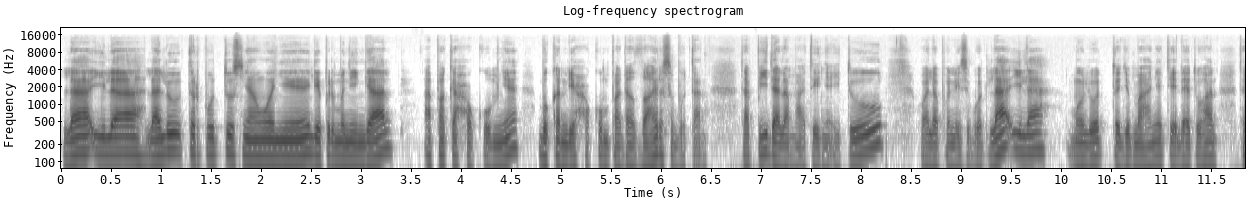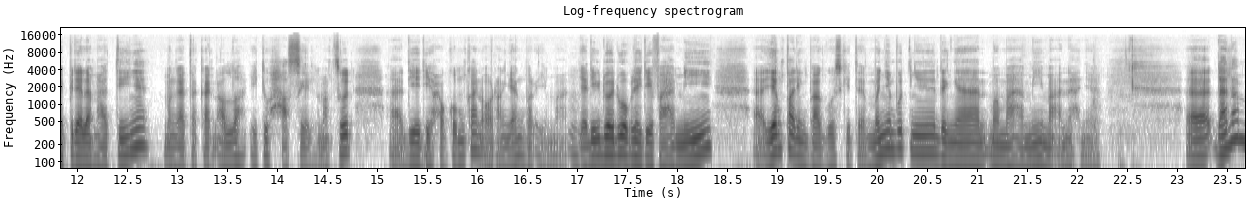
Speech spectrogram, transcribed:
la ilah lalu terputus nyawanya dia pun meninggal. Apakah hukumnya? Bukan dihukum pada zahir sebutan. Tapi dalam hatinya itu walaupun disebut la ilah mulut terjemahannya tiada tuhan tapi dalam hatinya mengatakan Allah itu hasil. Maksud uh, dia dihukumkan orang yang beriman. Hmm. jadi dua-dua boleh difahami. Uh, yang paling bagus kita menyebutnya dengan memahami maknanya. Uh, dalam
